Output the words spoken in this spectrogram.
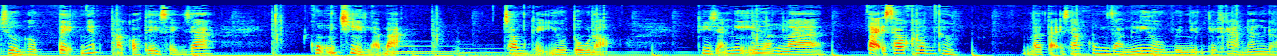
trường hợp tệ nhất mà có thể xảy ra cũng chỉ là bạn trong cái yếu tố đó. Thì chẳng nghĩ rằng là tại sao không thử và tại sao không dám liều với những cái khả năng đó?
